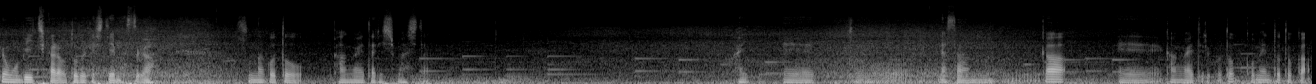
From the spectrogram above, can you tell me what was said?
今日もビーチからお届けしていますがそんなことを考えたりしました。はいえー、っと皆さんが、えー、考えてることコメントとか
